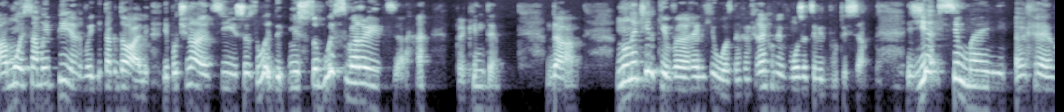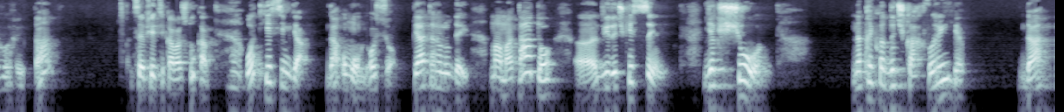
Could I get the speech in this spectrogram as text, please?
а мой самий перший і так далі. І починають ці шизоїди між собою сваритися. Прикиньте. Да. Ну не тільки в релігіозних егрегорів може це відбутися. Є сімейні егрегори. Да? Це взагалі цікава штука. От є сім'я, да, умовно, ось п'ятеро людей. Мама, тато, е, дві дочки, син. Якщо, наприклад, дочка хворіє, да,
